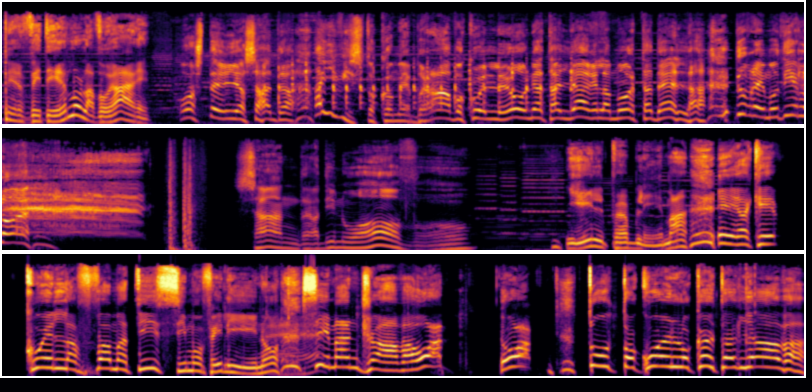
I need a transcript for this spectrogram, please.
per vederlo lavorare. Osteria Sandra, hai visto com'è bravo quel leone a tagliare la mortadella? Dovremmo dirlo a... Sandra, di nuovo? Il problema era che quell'affamatissimo felino Eh? si mangiava oh, oh, tutto quello che tagliava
